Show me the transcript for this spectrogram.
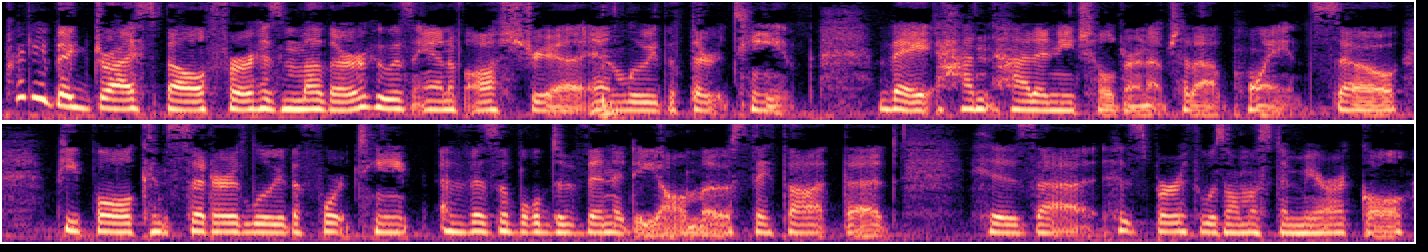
pretty big dry spell for his mother, who was Anne of Austria and Louis XIII. They hadn't had any children up to that point. So people considered Louis XIV a visible divinity almost. They thought that his, uh, his birth was almost a miracle.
